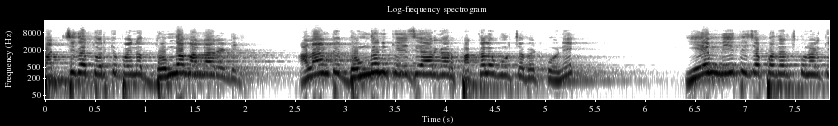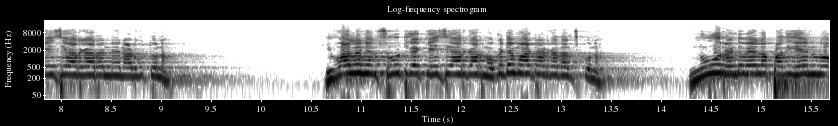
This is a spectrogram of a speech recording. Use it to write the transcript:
పచ్చిగా దొరికిపోయిన దొంగ మల్లారెడ్డి. అలాంటి దొంగని కేసీఆర్ గారు పక్కలో కూర్చోబెట్టుకొని ఏం నీతి చెప్పదలుచుకున్నాడు కేసీఆర్ గారు అని నేను అడుగుతున్నా. ఇవాళ నేను సూటిగా కేసీఆర్ గారిని ఒకటే మాట్లాడగదలుచుకున్నా. నువ్వు రెండు వేల పదిహేనులో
